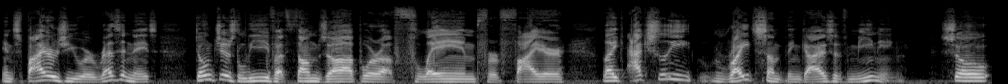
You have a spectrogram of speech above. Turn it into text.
inspires you or resonates, don't just leave a thumbs up or a flame for fire. Like, actually write something, guys, of meaning. So,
